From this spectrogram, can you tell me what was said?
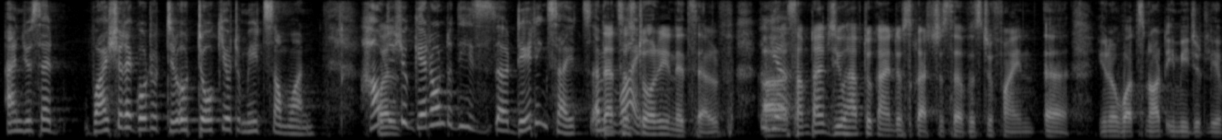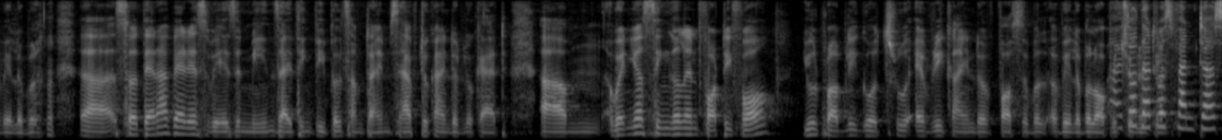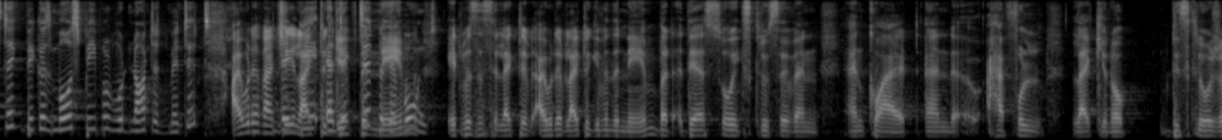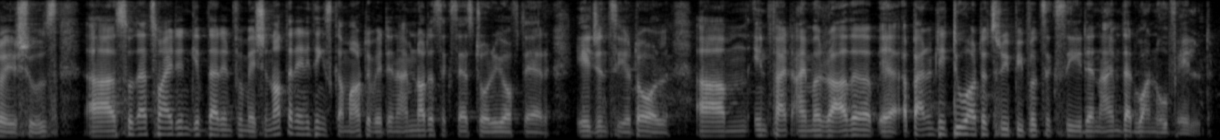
And you said, why should I go to to- Tokyo to meet someone? How Well- did you get onto these uh, dating sites? I mean, That's why? a story in itself. Uh, Yeah. Sometimes you have to kind of scratch the surface to find, uh, you know, what's not immediately available. Uh, so there are various ways and means I think people sometimes have to kind of look at. Um, when you're single and 44, you'll probably go through every kind of possible available opportunity. I thought that was fantastic because most people would not admit it. I would have actually They'd liked to give the addicted, but they name. It was a selective. I would have liked to give them the name, but they're so exclusive and and quiet and uh, have full like you know disclosure issues. Uh, so that's why I didn't give that information. Not that anything's come out of it, and I'm not a success story of their agency at all. Um, in fact, I'm a rather uh, apparently two out of three people succeed, and I'm that one who failed.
